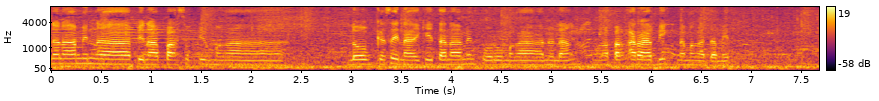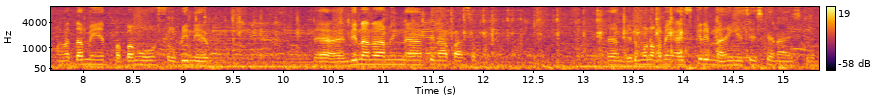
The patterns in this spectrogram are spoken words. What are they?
Na namin na pinapasok yung mga loob kasi nakikita namin puro mga ano lang, mga pang-Arabic na mga damit. Mga damit, pabango, souvenir. Kaya hindi na namin na pinapasok. Ayan, bili muna kaming ice cream na, hingi si Iska na ice cream.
